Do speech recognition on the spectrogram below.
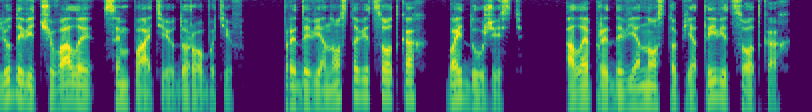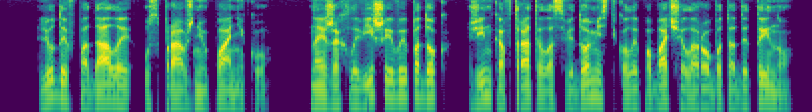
люди відчували симпатію до роботів, при 90% байдужість, але при 95% люди впадали у справжню паніку. Найжахливіший випадок жінка втратила свідомість, коли побачила робота дитину,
